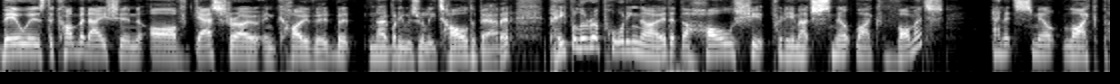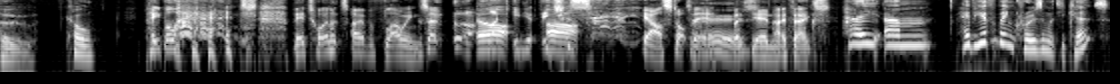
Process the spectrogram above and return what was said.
There was the combination of gastro and COVID, but nobody was really told about it. People are reporting though that the whole ship pretty much smelt like vomit and it smelt like poo Cool. people had their toilets overflowing. So, ugh, Oh, like, it, it oh. just, yeah, I'll stop there. But yeah, no thanks. Hey, um, have you ever been cruising with your kids?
